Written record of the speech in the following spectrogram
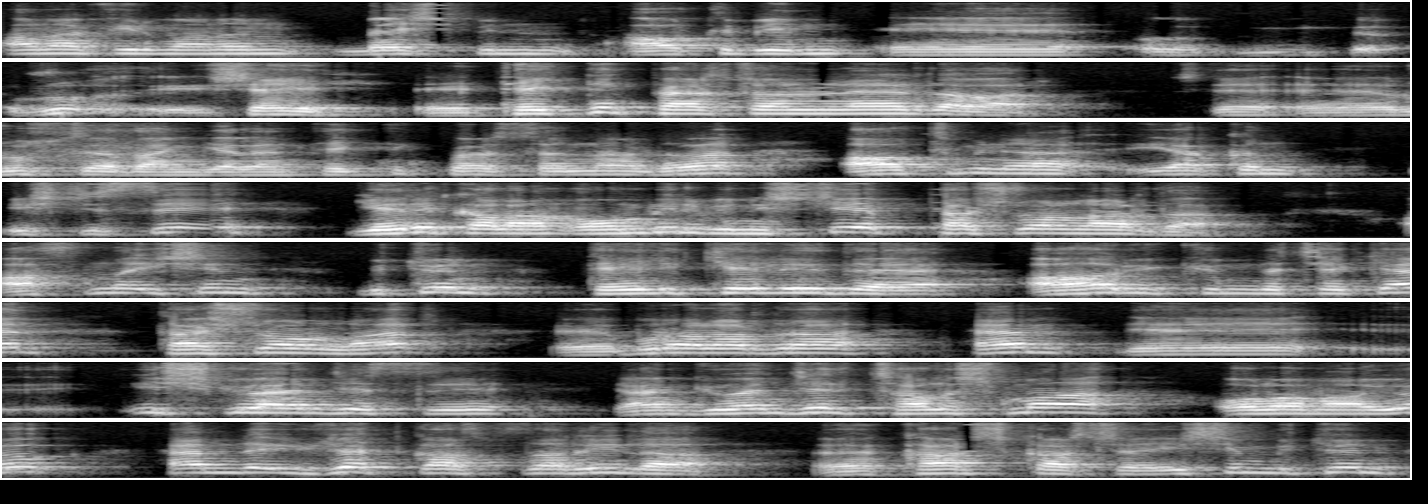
Ana firmanın 5000 6000 e, şey e, teknik personeller de var. İşte e, Rusya'dan gelen teknik personeller de var. 6000'e yakın işçisi, geri kalan 11 bin işçi hep taşeronlarda. Aslında işin bütün tehlikeli de ağır yükünü de çeken taşeronlar. E, buralarda hem e, iş güvencesi yani güvenceli çalışma olanağı yok hem de ücret gasplarıyla e, karşı karşıya. İşin bütün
